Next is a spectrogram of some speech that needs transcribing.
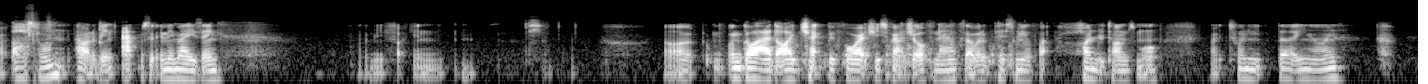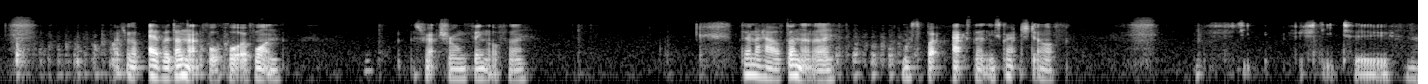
Right, last one. That would have been absolutely amazing. That would be fucking. I'm glad I checked before I actually scratched it off now because that would have pissed me off like a hundred times more. Right, 20, 39. I don't think I've ever done that before. Thought I've won. Scratch the wrong thing off though. Don't know how I've done that though. Must have accidentally scratched it off. 50, 52, no.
